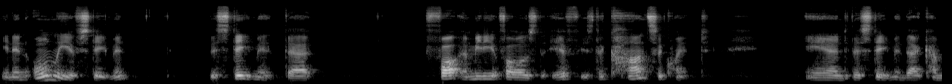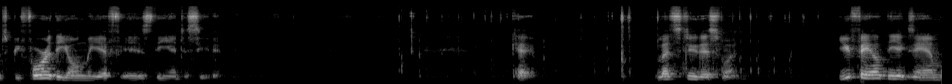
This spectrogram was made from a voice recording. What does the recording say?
In an only if statement, the statement that fo immediate follows the if is the consequent and the statement that comes before the only if is the antecedent. Okay, let's do this one. You failed the exam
